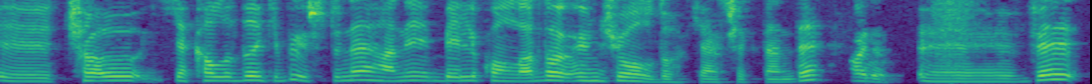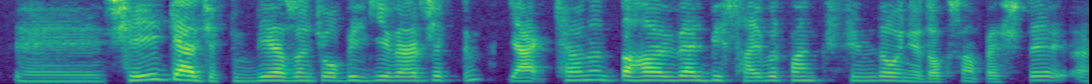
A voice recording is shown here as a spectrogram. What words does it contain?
e, çağı yakaladığı gibi üstüne hani belli konularda öncü oldu gerçekten de. Aynen. E, ve e, şeyi gelecektim. Biraz önce o bilgiyi verecektim. Yani Keanu daha evvel bir Cyberpunk filmde oynuyor 95'te. E,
